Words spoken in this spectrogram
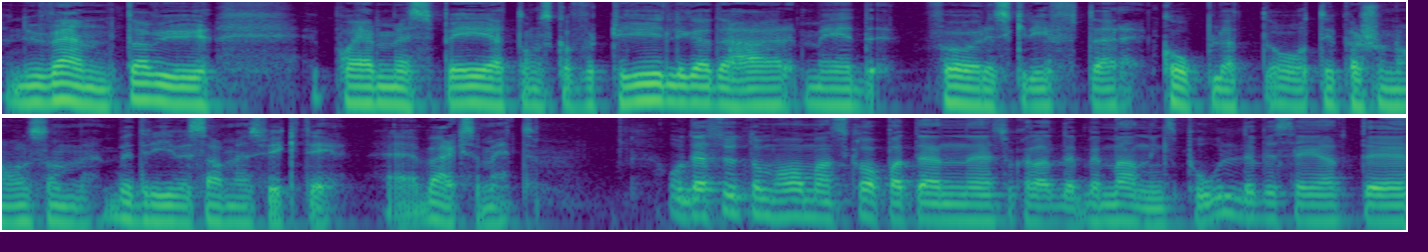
Nu väntar vi på MSB att de ska förtydliga det här med föreskrifter kopplat till personal som bedriver samhällsviktig eh, verksamhet. Och dessutom har man skapat en eh, så kallad bemanningspool, det vill säga att eh,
